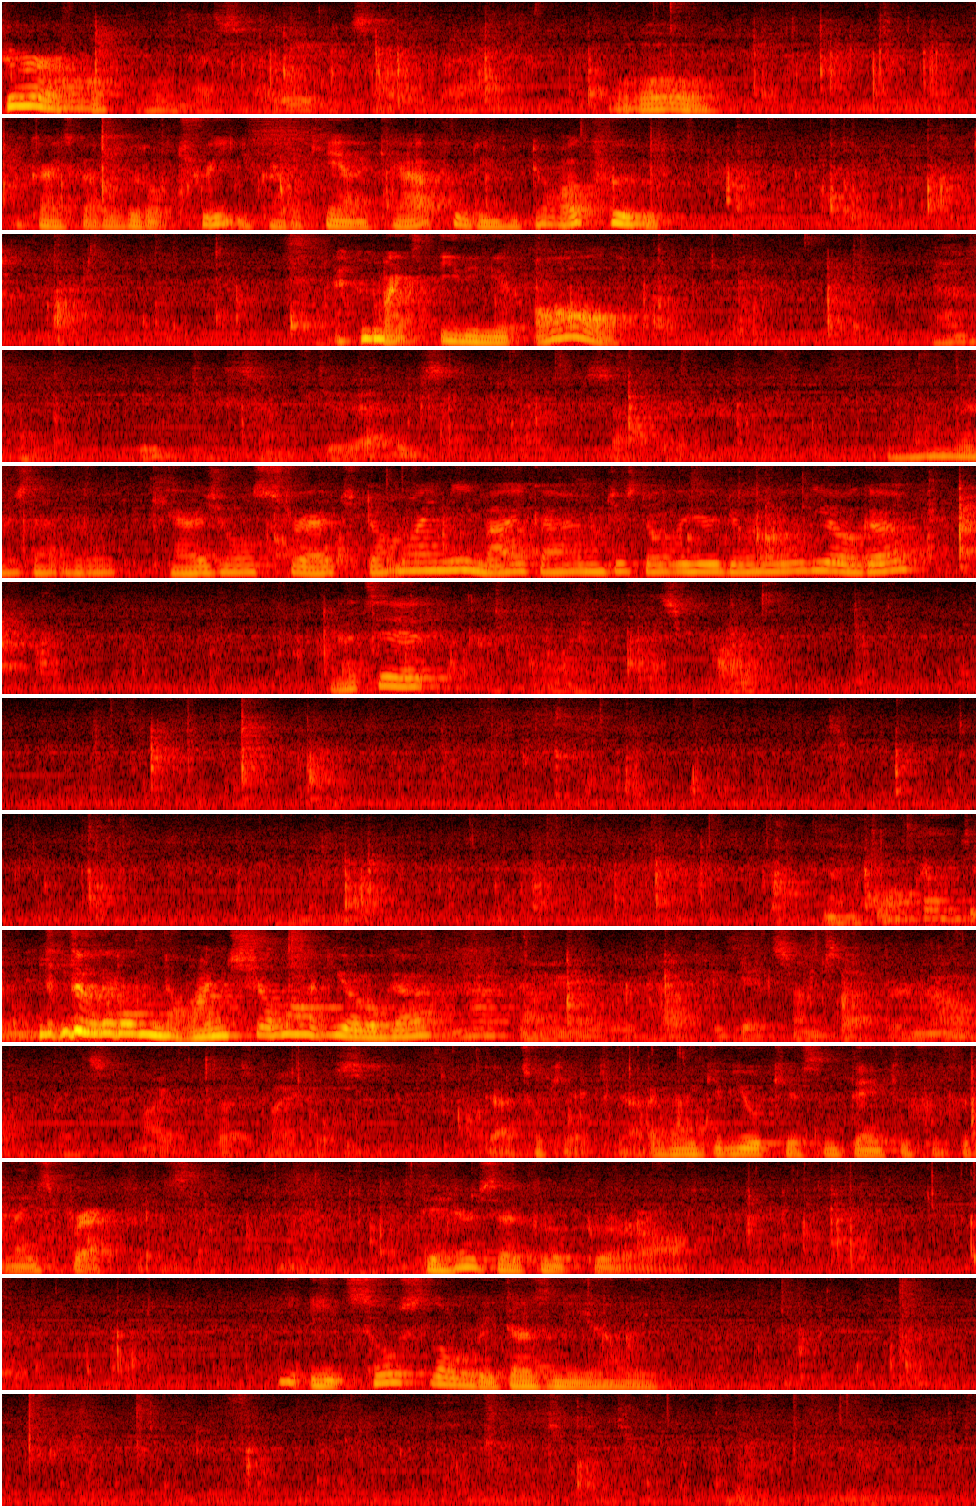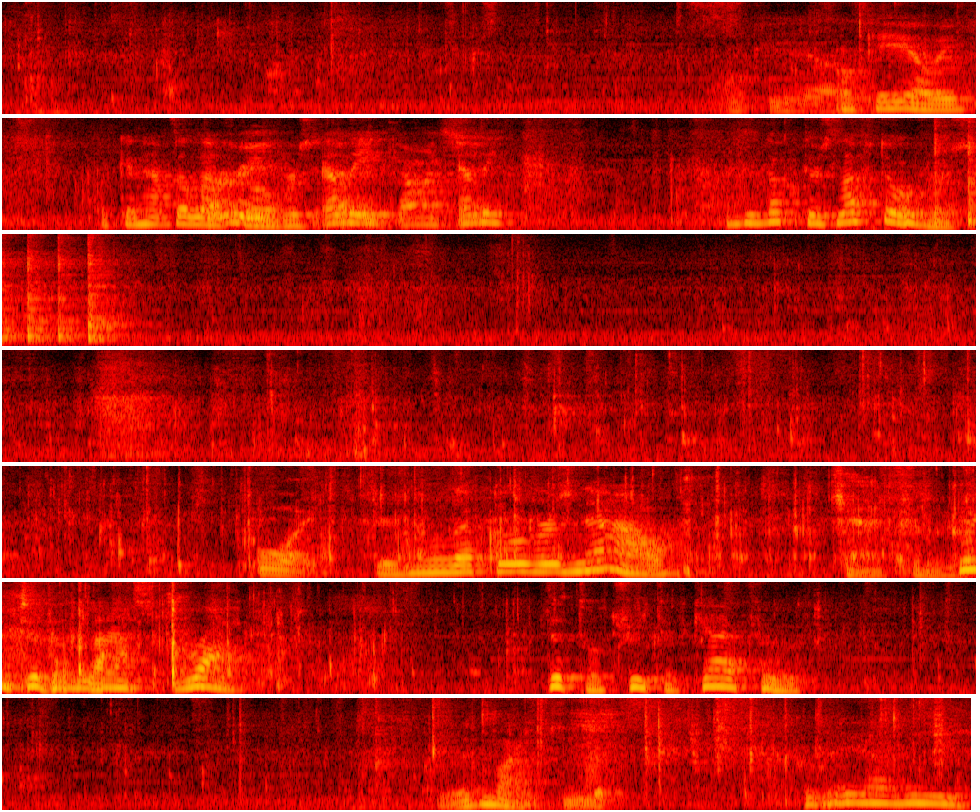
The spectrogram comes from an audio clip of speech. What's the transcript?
girl. Oh, that's how we settled that. Oh. You guys got a little treat. You got a can of cat food and your dog food. And Mike's eating it all. Yeah. Ooh, Sounds too heavy. Supper. Oh, there's that little casual stretch. Don't mind me, Mike. I'm just over here doing a little yoga. That's it. Boy, that's brutal. No, Don't come to me. the little nonchalant yoga. I'm not coming over to help you get some supper. No, that's Mike. That's Michael's. That's okay, Dad. I want to give you a kiss and thank you for the nice breakfast. There's a good girl. He eats so slowly, doesn't he, Ellie? Okay. Uh, Okay, Ellie. You can have the Hurry. leftovers. Ellie, Ellie, come and sit. Ellie. Ellie, look, there's leftovers. Boy, There's no leftovers now. cat food. Good to the last drop. Little treat of cat food. Good Mikey. Good Ellie.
